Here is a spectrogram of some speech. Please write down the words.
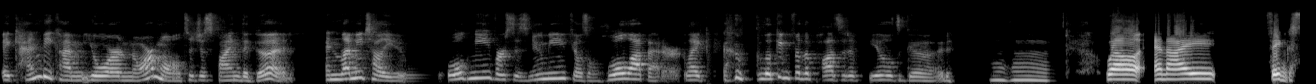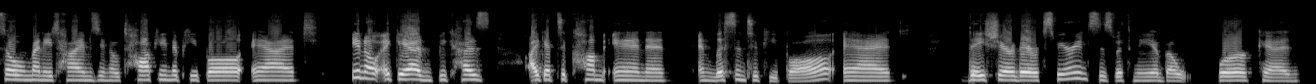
it can become your normal to just find the good. And let me tell you old me versus new me feels a whole lot better. Like looking for the positive feels good. Mm-hmm. Well, and I think so many times, you know, talking to people and, you know, again, because I get to come in and, and listen to people and they share their experiences with me about work and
